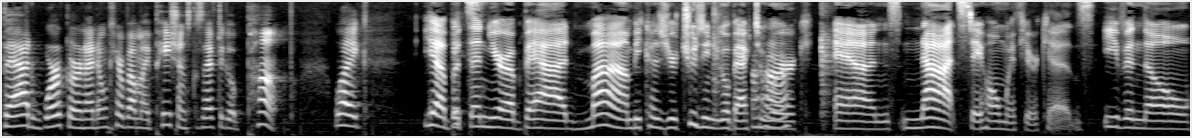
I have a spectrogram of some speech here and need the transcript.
bad worker and i don't care about my patients because i have to go pump like Yeah, but then you're a bad mom because you're choosing to go back to Uh-huh. work and not stay home with your kids, even though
